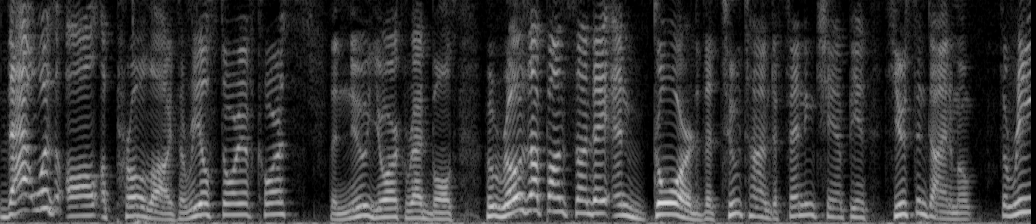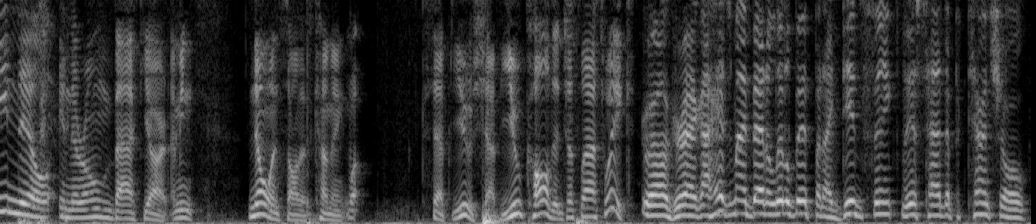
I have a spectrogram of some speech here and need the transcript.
that was all a prologue. The real story, of course, the New York Red Bulls, who rose up on Sunday and gored the two time defending champion Houston Dynamo 3 0 in their own backyard. I mean, no one saw this coming. Well, except you, Shep. You called it just last week. Well, Greg, I hedged my bet a little bit, but I did think this had the potential,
